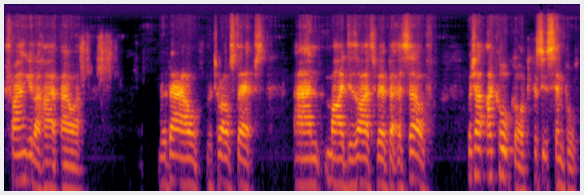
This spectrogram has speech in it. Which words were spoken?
triangular higher power, the Tao, the 12 steps, and my desire to be a better self, which I, I call God because it's simple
